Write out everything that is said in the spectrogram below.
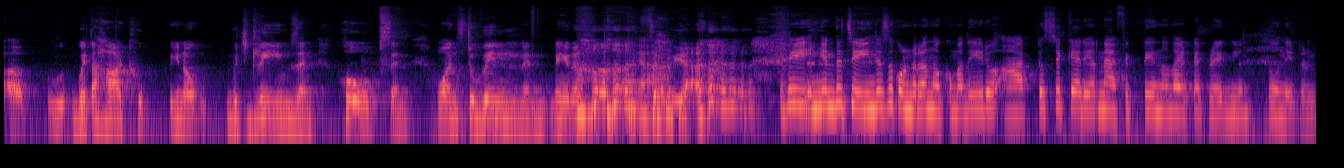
uh, with a heart, who, you know, which dreams and hopes and wants to win, and you know, so yeah. അപ്പൊ ഈ ഇങ്ങനത്തെ ചേഞ്ചസ് കൊണ്ടുവരാൻ നോക്കുമ്പോൾ അത് ഈ ഒരു ആർട്ടിസ്റ്റിക് കരിയറിനെ എഫക്ട് ചെയ്യുന്നതായിട്ട് എപ്പോഴെങ്കിലും തോന്നിയിട്ടുണ്ടോ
